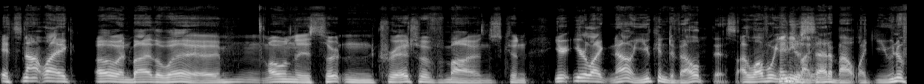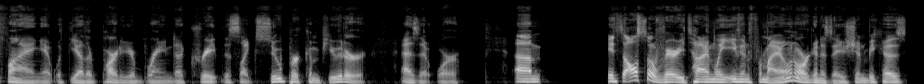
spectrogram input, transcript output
It's not like, oh, and by the way, only certain creative minds can. You're, you're like, no, you can develop this. I love what you Anybody. just said about like unifying it with the other part of your brain to create this like supercomputer, as it were. Um, it's also very timely, even for my own organization, because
